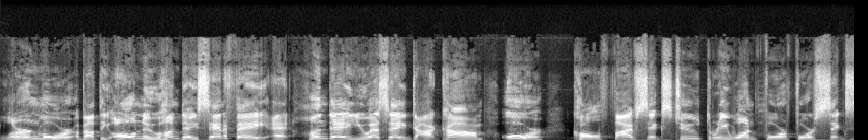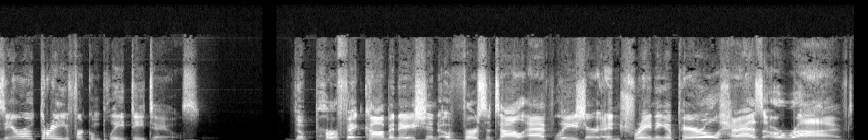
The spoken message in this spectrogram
Learn more about the all-new Hyundai Santa Fe at hyundaiusa.com or call 562-314-4603 for complete details. The perfect combination of versatile athleisure and training apparel has arrived.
